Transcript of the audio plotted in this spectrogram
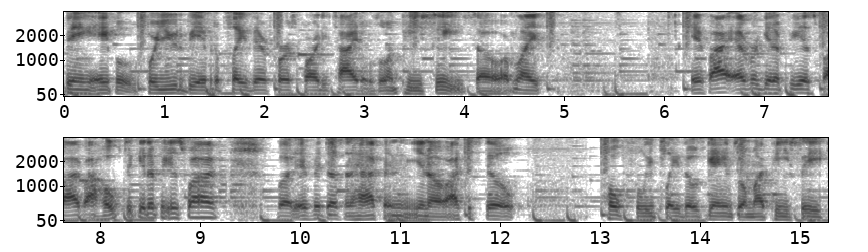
being able for you to be able to play their first party titles on PC. So I'm like, if I ever get a PS5, I hope to get a PS5. But if it doesn't happen, you know, I could still hopefully play those games on my PC,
